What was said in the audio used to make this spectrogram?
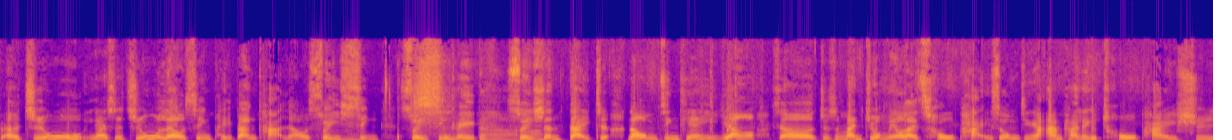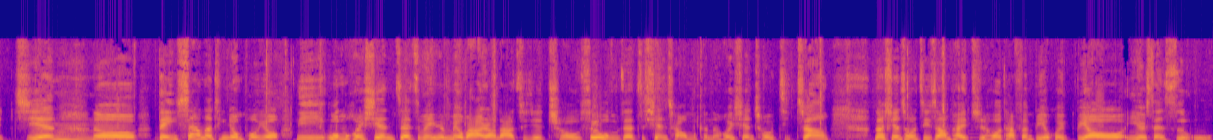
呃植物应该是植物疗心陪伴卡，然后随行、嗯、随行可以随身带着。那我们今天一样哦，呃，就是蛮久没有来抽牌，所以我们今天安排了一个抽牌时间。嗯、那等一下呢，听众朋友，你我们会先在这边，因为没有办法让大家直接抽，所以我们在这现场，我们可能会先抽几张。那先抽几张牌之后，它分别会标一二三四五。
